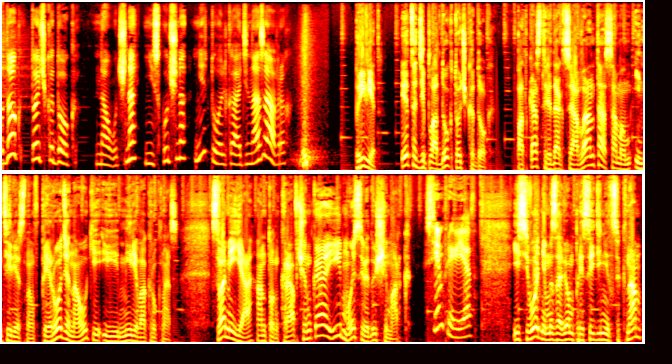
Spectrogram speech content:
Диплодок.док. Научно, не скучно, не только о динозаврах. Привет! Это диплодок.док. Подкаст редакции «Аванта» о самом интересном в природе, науке и мире вокруг нас. С вами я, Антон Кравченко, и мой соведущий Марк. Всем привет! И сегодня мы зовем присоединиться к нам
